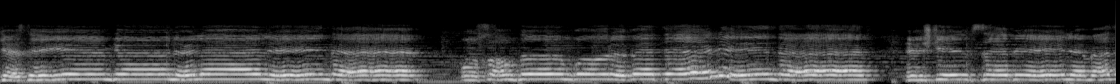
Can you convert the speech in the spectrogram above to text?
Gezdiğim gönül elinden gurbet elinden Hiç kimse bilmez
